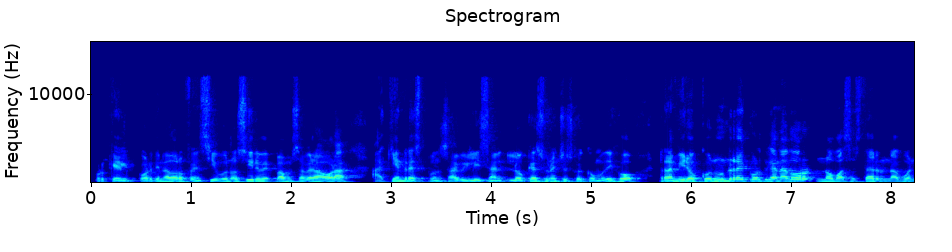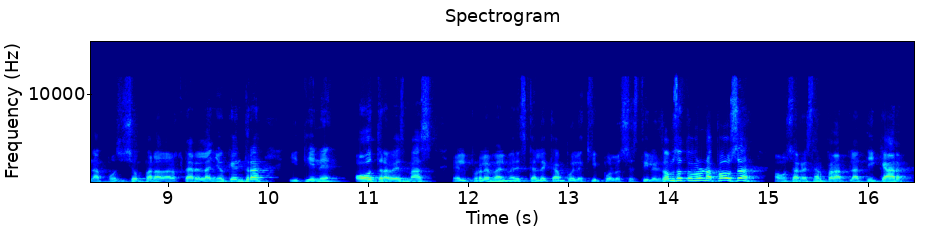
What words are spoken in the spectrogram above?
porque el coordinador ofensivo no sirve. Vamos a ver ahora a quién responsabilizan. Lo que es un hecho es que, como dijo Ramiro, con un récord ganador no vas a estar en una buena posición para adaptar el año que entra y tiene otra vez más el problema del mariscal de campo el equipo de los Steelers. Vamos a tomar una pausa. Vamos a regresar para platicar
